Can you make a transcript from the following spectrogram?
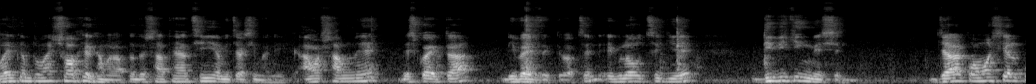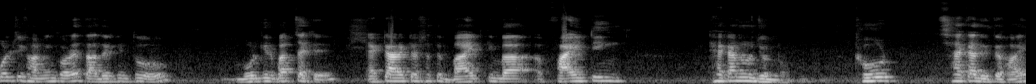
ওয়েলকাম টু মাই শখের খামার। আপনাদের সাথে আছি আমি চাষি মানিক। আমার সামনে বেশ কয়েকটা ডিভাইস দেখতে পাচ্ছেন। এগুলো হচ্ছে গিয়ে ডিবিকিং মেশিন যারা কমার্শিয়াল পোলট্রি ফার্মিং করে, তাদের কিন্তু মুরগির বাচ্চাকে একটা আরেকটার সাথে বাইট কিংবা ফাইটিং ঠেকানোর জন্য ঠোঁট ছ্যাঁকা দিতে হয়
